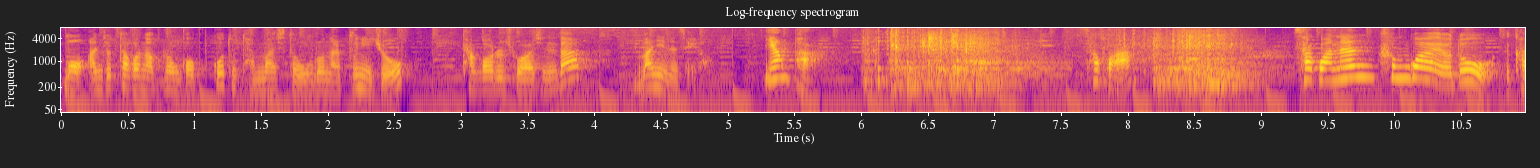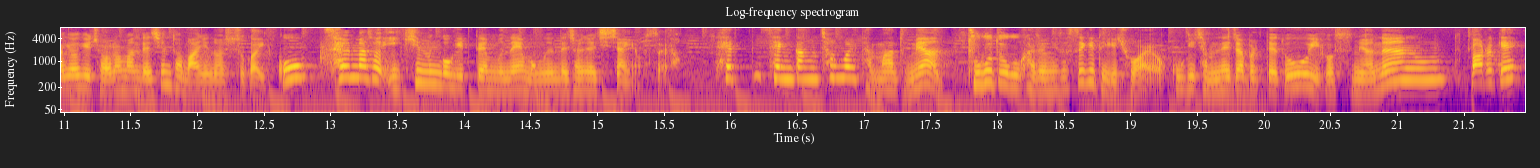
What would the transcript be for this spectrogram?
뭐 안 좋다거나 그런 거 없고 더 단맛이 더 우러날 뿐이죠. 단 거를 좋아하신다? 많이 넣으세요. 양파, 사과. 사과는 흠과여도 가격이 저렴한 대신 더 많이 넣을 수가 있고 삶아서 익히는 거기 때문에 먹는데 전혀 지장이 없어요. 햇 생강청을 담아두면 두고두고 가정에서 쓰기 되게 좋아요. 고기 잡내 잡을 때도 이거 쓰면 은 빠르게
